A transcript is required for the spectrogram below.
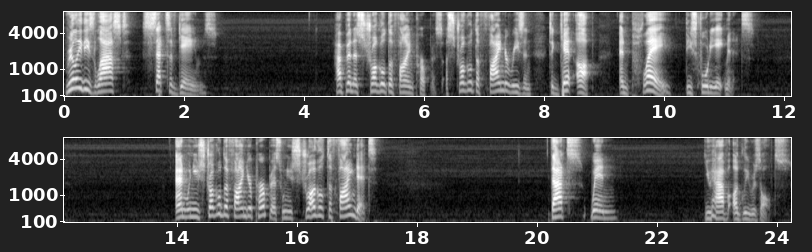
Really, these last sets of games have been a struggle to find purpose, a struggle to find a reason to get up and play these 48 minutes. And when you struggle to find your purpose, when you struggle to find it, that's when you have ugly results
